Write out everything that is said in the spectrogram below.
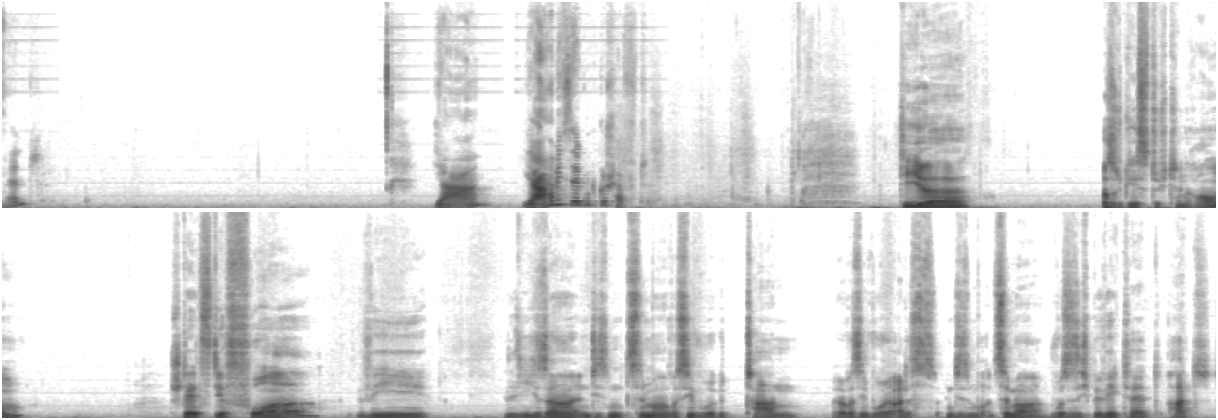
Moment. Ja, ja, habe ich sehr gut geschafft. Dir, also du gehst durch den Raum, stellst dir vor, wie Lisa in diesem Zimmer, was sie wohl getan, oder was sie wohl alles in diesem Zimmer, wo sie sich bewegt hat, hat,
